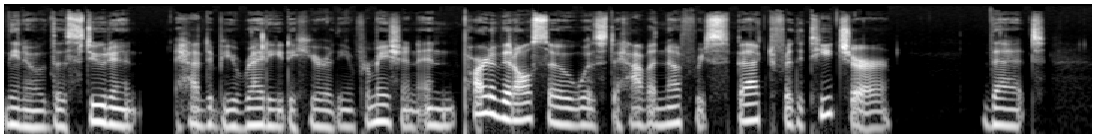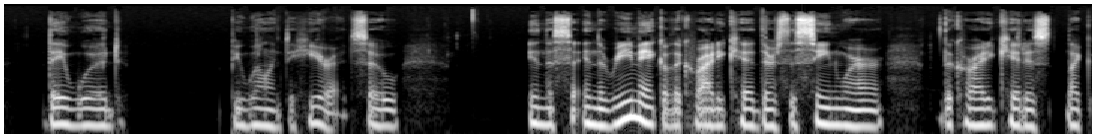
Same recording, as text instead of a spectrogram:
you know, the student had to be ready to hear the information. And part of it also was to have enough respect for the teacher that they would be willing to hear it. So in the in the remake of the Karate Kid, there's this scene where the Karate Kid is like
